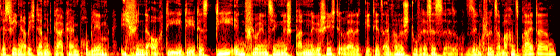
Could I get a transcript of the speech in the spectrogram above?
Deswegen habe ich damit gar kein Problem. Ich finde auch die Idee des De-Influencing eine spannende Geschichte, weil das geht jetzt einfach eine Stufe. Das ist also, Influencer machen es breiter,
